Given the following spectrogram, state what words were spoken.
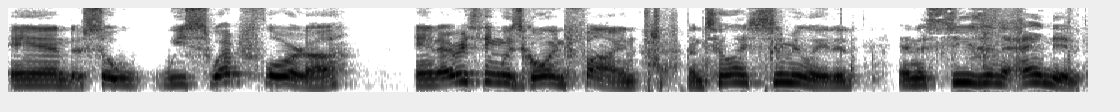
and so we swept Florida, and everything was going fine until I simulated, and the season ended.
